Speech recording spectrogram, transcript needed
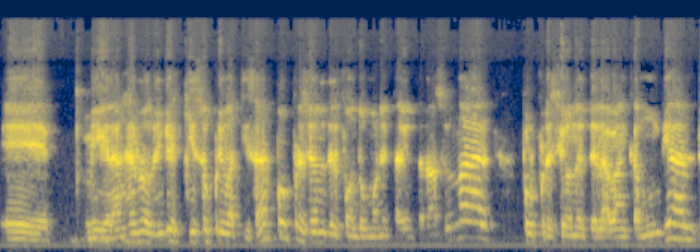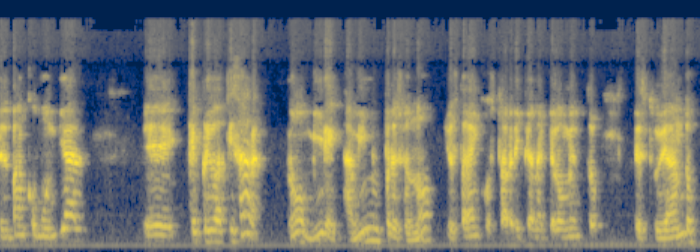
eh, Miguel Ángel Rodríguez quiso privatizar por presiones del Fondo Monetario Internacional, por presiones de la Banca Mundial, del Banco Mundial, eh, que privatizara. No, miren, a mí me impresionó. Yo estaba en Costa Rica en aquel momento estudiando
